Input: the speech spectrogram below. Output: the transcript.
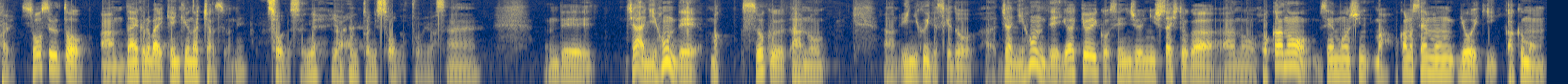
はい、そうするとあの、大学の場合研究になっちゃうんですよね。そうですよね。いや、はい、本当にそうだと思います。はい、で、じゃあ日本で、まあ、すごくあのあの言いにくいですけど、じゃあ日本で医学教育を専従にした人が、あの他の専門し、まあ、他の専門領域、学問、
